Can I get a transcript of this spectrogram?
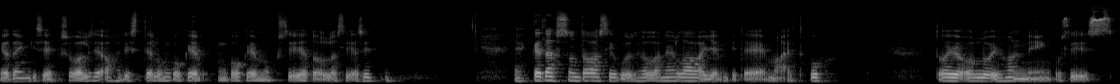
jotenkin seksuaalisen ahdistelun koke- kokemuksia ja tollasia. Sitten ehkä tässä on taas joku sellainen laajempi teema, että kun toi on ollut ihan niin kuin siis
